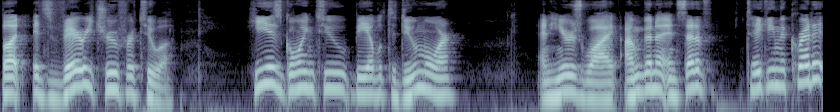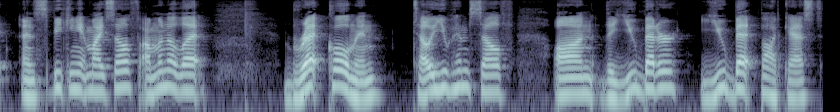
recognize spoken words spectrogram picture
but it's very true for Tua. He is going to be able to do more and here's why. I'm going to, instead of taking the credit and speaking it myself, I'm going to let Brett Kollmann tell you himself on the You Better, You Bet podcast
